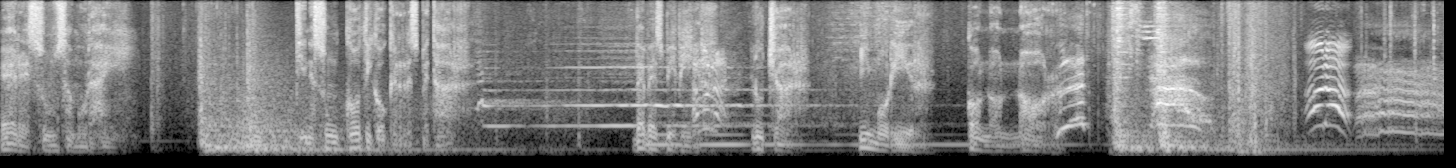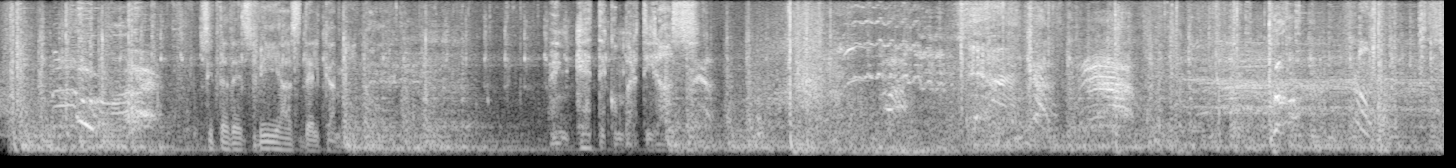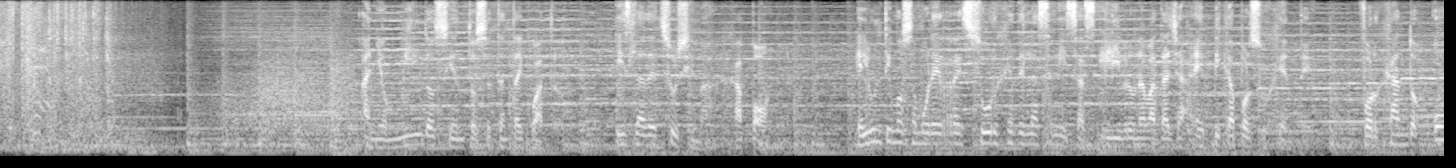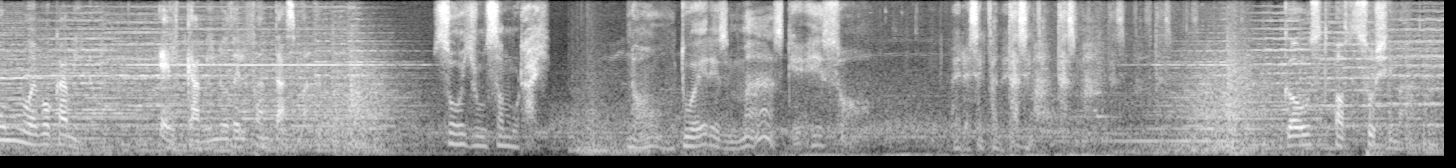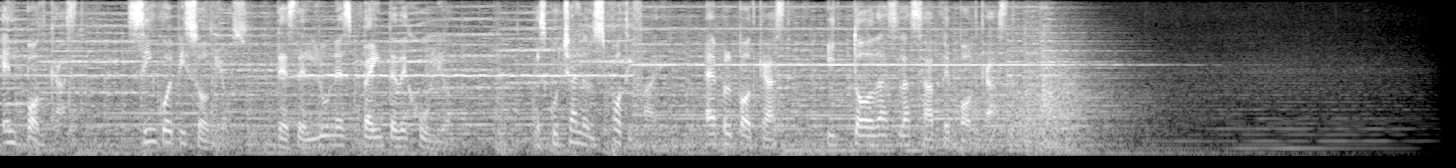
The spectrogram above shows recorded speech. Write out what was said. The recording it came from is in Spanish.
Eres un samurái. Tienes un código que respetar. Debes vivir, luchar y morir con honor. Si te desvías del camino, ¿en qué te convertirás? Año 1274. Isla de Tsushima, Japón. El último samurái resurge de las cenizas y libra una batalla épica por su gente, forjando un nuevo camino, el camino del fantasma. Soy un samurái. No, tú eres más que eso. Eres el fantasma. Ghost of Tsushima, el podcast. Cinco episodios, desde el lunes 20 de julio. Escúchalo en Spotify, Apple Podcast y todas las apps de podcast.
